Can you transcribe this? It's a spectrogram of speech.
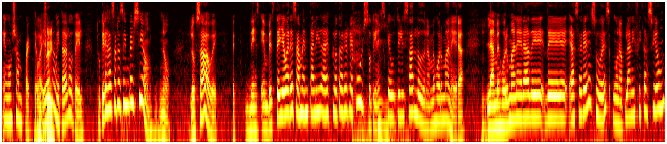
en, Ocean Park. Te va a llevar la mitad del hotel. ¿Tú quieres hacer esa inversión? No, lo sabes en vez de llevar esa mentalidad de explotar el recurso, tienes que utilizarlo de una mejor manera. La mejor manera de, hacer eso es una planificación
